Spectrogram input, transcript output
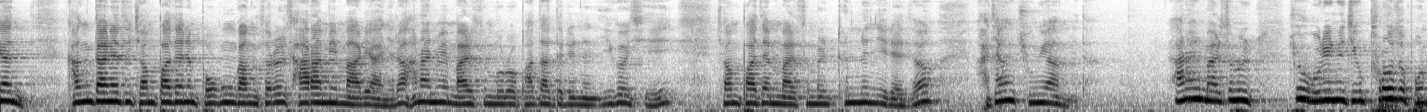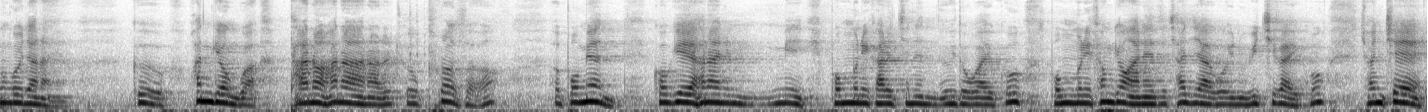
그러니까 강단에서 전파되는 복음 강서를 사람이 말이 아니라 하나님의 말씀으로 받아들이는 이것이 전파된 말씀을 듣는 일에서 가장 중요합니다. 하나님 말씀을 쭉 우리는 지금 풀어서 보는 거잖아요. 그 환경과 단어 하나하나를 쭉 풀어서 보면 거기에 하나님이 본문이 가르치는 의도가 있고 본문이 성경 안에서 차지하고 있는 위치가 있고 전체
